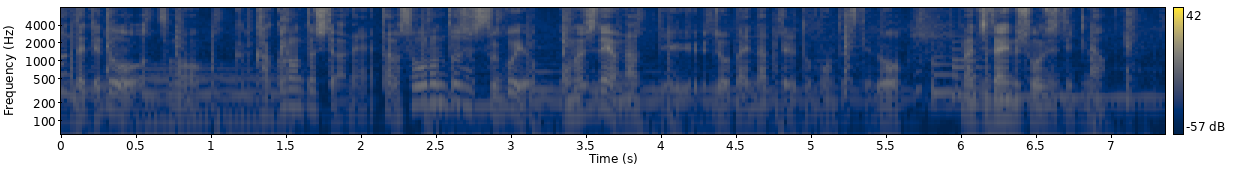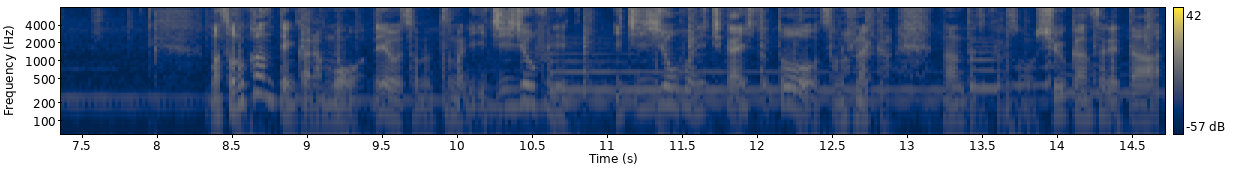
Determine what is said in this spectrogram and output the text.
うんだけどその格論としてはねただ総論としてすごい同じだよなっていう状態になってると思うんですけど、まあ、時代の生じ的なまあ、その観点からも、要はそのつまり一時情報に一時情報に近い人と、そのなんか、なんていうんですか、その習慣された、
